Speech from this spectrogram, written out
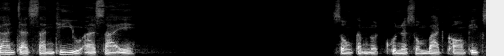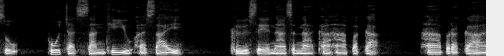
การจัดสรรที่อยู่อาศัย ทรงกำหนดคุณสมบัติของภิกษุ ผู้จัดสรรที่อยู่อาศัย คือเสนาสนะคาหาปะกะห้าประการ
